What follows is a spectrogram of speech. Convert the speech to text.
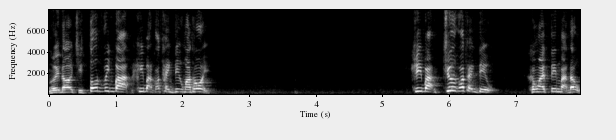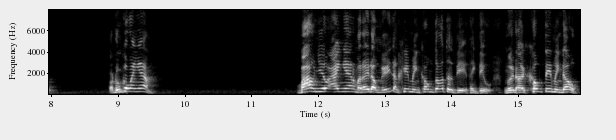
Người đời chỉ tôn vinh bạn khi bạn có thành tựu mà thôi. Khi bạn chưa có thành tựu, Không ai tin bạn đâu. Có đúng không anh em? Bao nhiêu anh em ở đây đồng ý rằng khi mình không có từ thành tựu, Người đời không tin mình đâu.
